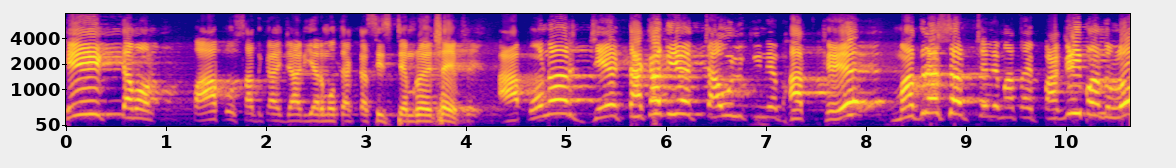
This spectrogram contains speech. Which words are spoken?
ঠিক তেমন পাপ ও সাদকায় জারিয়ার মতো একটা সিস্টেম রয়েছে। আপনার যে টাকা দিয়ে চাউল কিনে ভাত খেয়ে মাদ্রাসার ছেলে মাথায় পাগড়ি বাঁধলো,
